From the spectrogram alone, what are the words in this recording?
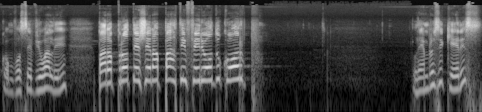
como você viu ali, para proteger a parte inferior do corpo. Lembra-se que eles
